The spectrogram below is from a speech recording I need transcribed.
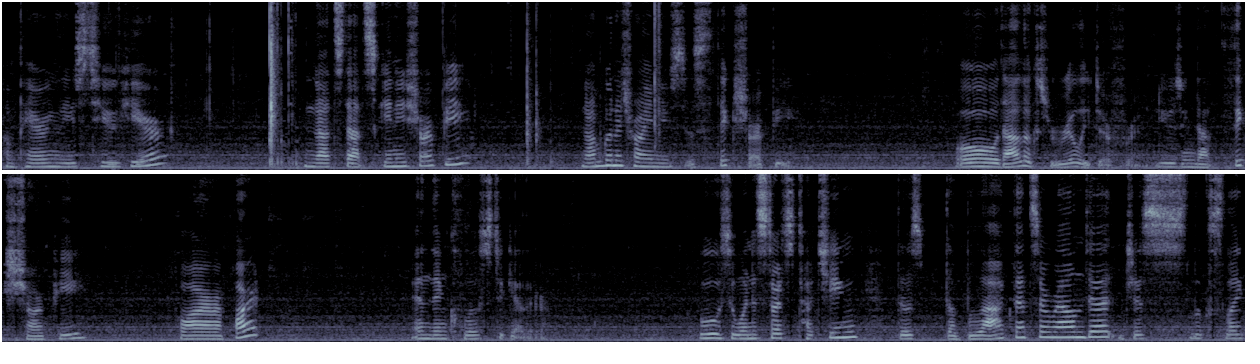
Comparing these two here, and that's that skinny Sharpie. Now I'm going to try and use this thick Sharpie. Oh, that looks really different. Using that thick Sharpie far apart and then close together. Oh, so when it starts touching, those the black that's around it just looks like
